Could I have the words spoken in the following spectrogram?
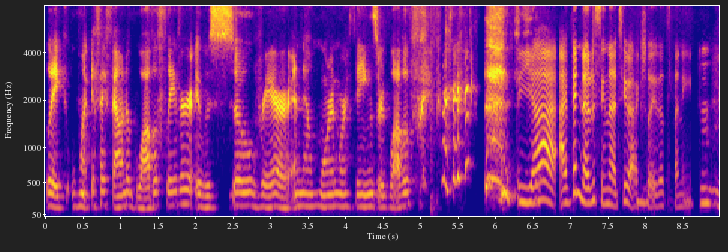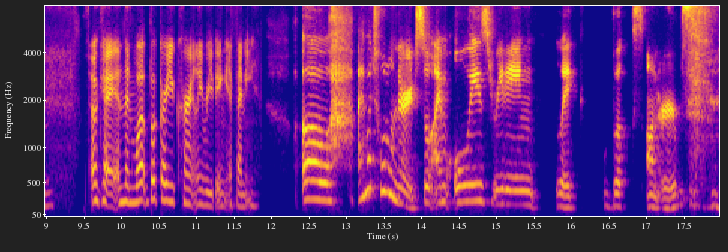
like if i found a guava flavor it was so rare and now more and more things are guava flavor. Yeah i've been noticing that too actually. That's funny. Mm-hmm. okay and then what book are you currently reading if any? Oh i'm a total nerd so i'm always reading like books on herbs.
